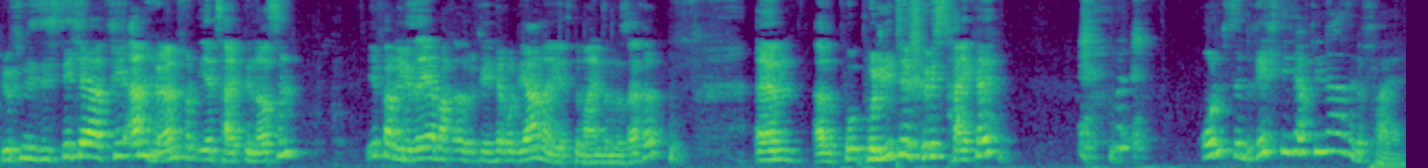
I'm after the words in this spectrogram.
dürfen die sich sicher viel anhören von ihren Zeitgenossen. Ihr Pharisäer macht also mit den Herodianern jetzt gemeinsame Sache. Ähm, also po politisch höchst heikel. Und sind richtig auf die Nase gefallen.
